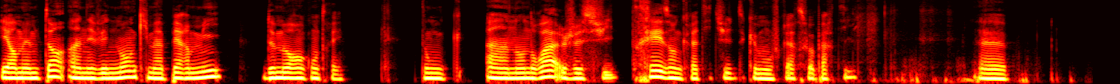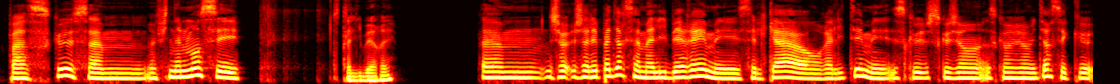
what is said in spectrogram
et en même temps un événement qui m'a permis de me rencontrer. Donc, à un endroit, je suis très en gratitude que mon frère soit parti. Euh, parce que ça me- finalement c'est Ça t'a libéré? euh, j'allais pas dire que ça m'a libéré mais c'est le cas en réalité mais ce que ce que j'ai envie de dire c'est que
